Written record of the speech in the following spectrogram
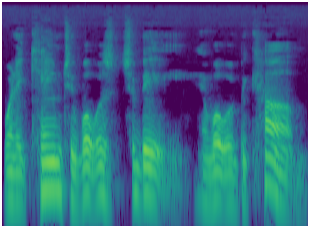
when it came to what was to be and what would become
